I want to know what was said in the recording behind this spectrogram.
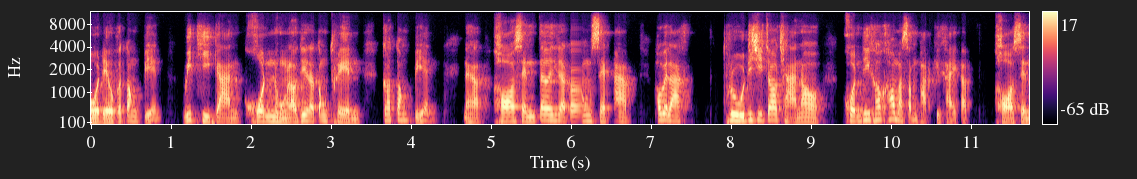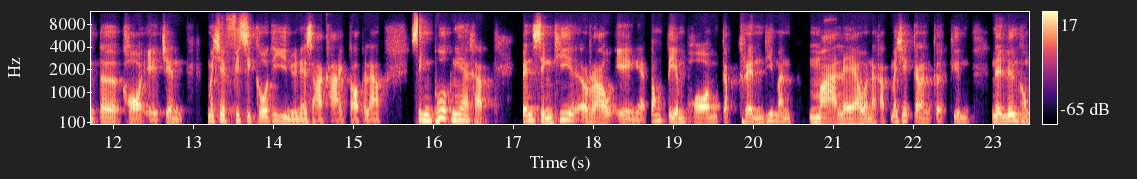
model ก็ต้องเปลี่ยน วิธีการคนของเราที่เราต้องเทรนก็ต้องเปลี่ยนนะครับ call center ที่เราต้อง set up เพราะเวลา through digital channel คนที่เขาเข้ามาสัมผัสคือใครครับ call center call agent ไม่ใช่ physical ที่ยืนอยู่ในสาขาอีกต่อไปแล้ว สิ่งพวกนี้ครับ เป็นสิ่งที่เราเองเนี่ยต้องเตรียมพร้อมกับเทรนที่มันมาแล้วนะครับ ไม่ใช่กำลังเกิดขึ้นในเรื่องของ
